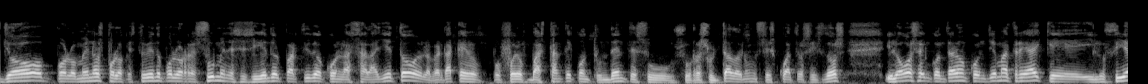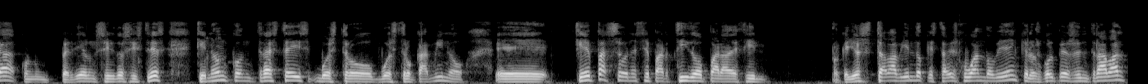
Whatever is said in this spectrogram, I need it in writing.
yo, por lo menos, por lo que estoy viendo por los resúmenes y siguiendo el partido con la Salayeto, la verdad que pues, fue bastante contundente su, su resultado, ¿no? Un 6-4, 6-2. Y luego se encontraron con Gemma Treay que, y Lucía, con, perdieron un 6-2, 6-3, que no encontrasteis vuestro, vuestro camino. Eh, ¿Qué pasó en ese partido para decir, porque yo estaba viendo que estabais jugando bien, que los golpes entraban,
